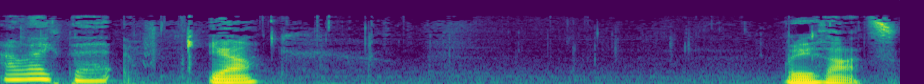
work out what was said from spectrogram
I like that. Yeah. What are your thoughts?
